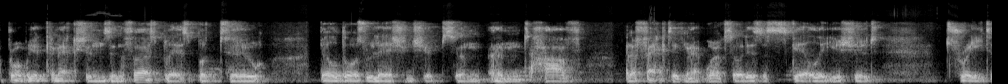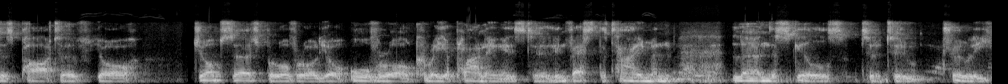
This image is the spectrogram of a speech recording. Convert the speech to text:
appropriate connections in the first place, but to build those relationships and, and have an effective network. So it is a skill that you should treat as part of your job search, but overall your overall career planning is to invest the time and learn the skills to, to truly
